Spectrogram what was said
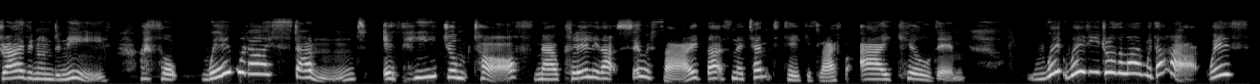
driving underneath, I thought, where would I stand if he jumped off? Now, clearly that's suicide. That's an attempt to take his life, but I killed him. Where, where do you draw the line with that? Where's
